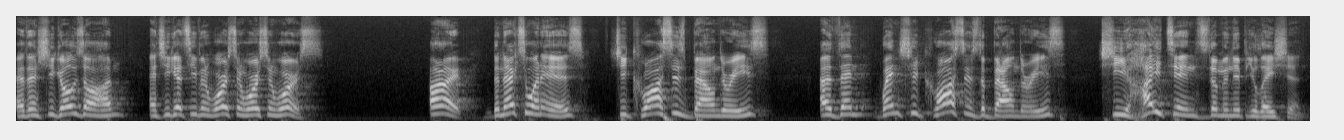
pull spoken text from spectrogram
And then she goes on and she gets even worse and worse and worse. All right, the next one is she crosses boundaries. And then when she crosses the boundaries, she heightens the manipulation.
